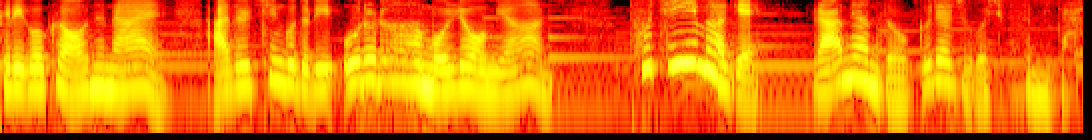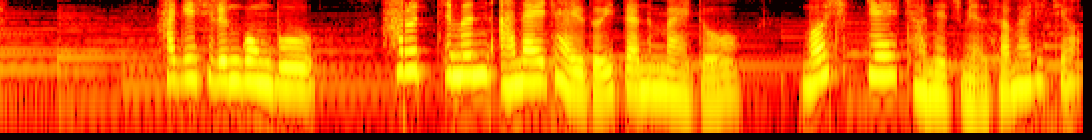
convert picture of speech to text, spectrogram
그리고 그 어느 날 아들 친구들이 우르르 몰려오면 푸짐하게 라면도 끓여주고 싶습니다. 하기 싫은 공부 하루쯤은 안 할 자유도 있다는 말도 멋있게 전해주면서 말이죠.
